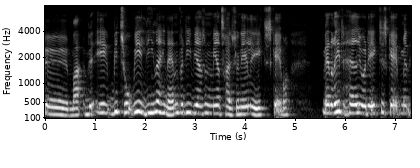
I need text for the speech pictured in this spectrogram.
øh, vi to, vi ligner hinanden, fordi vi har sådan mere traditionelle ægteskaber. Men Rit havde jo et ægteskab, men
